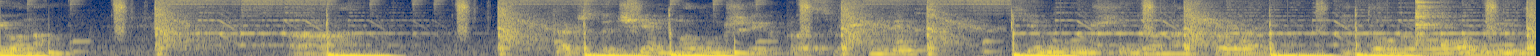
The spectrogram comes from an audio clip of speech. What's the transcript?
Бульоном. А, Так что чем мы лучше их просушили, тем лучше для нашего итогового блюда.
